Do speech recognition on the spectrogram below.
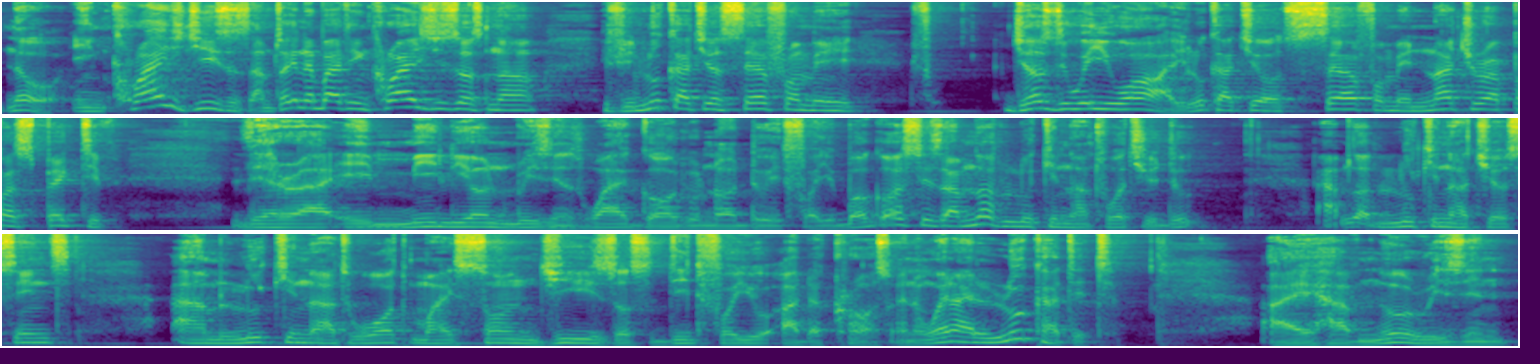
No, in Christ Jesus, I'm talking about in Christ Jesus now. If you look at yourself from a just the way you are, you look at yourself from a natural perspective, there are a million reasons why God will not do it for you. But God says, I'm not looking at what you do. I'm not looking at your sins. I'm looking at what my son Jesus did for you at the cross. And when I look at it, I have no reason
